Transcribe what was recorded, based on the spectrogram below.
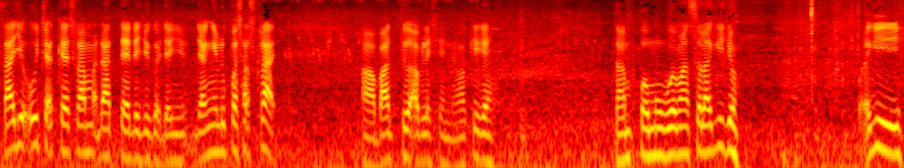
saya ucapkan selamat datang dan juga jangan, jangan lupa subscribe. Ha, bantu Abeles Channel. Okey guys. Tanpa membuang masa lagi, jom. Buat lagi.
